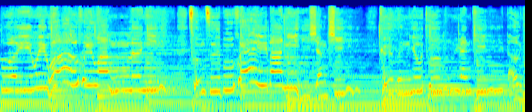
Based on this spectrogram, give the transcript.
我以为我会忘了你，从此不会把你想起。可朋友突然提到你，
